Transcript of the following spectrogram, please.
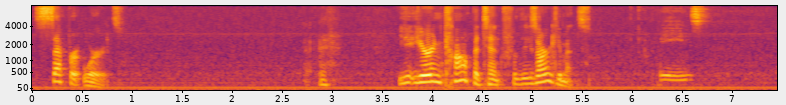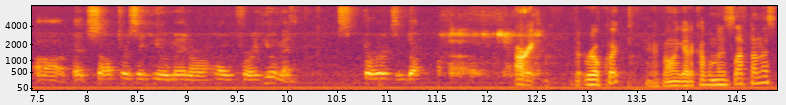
separate words. You- You're incompetent for these arguments. means uh, it shelters a human or a home for a human. Birds and dogs. All right, but real quick, I've only got a couple minutes left on this.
